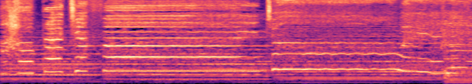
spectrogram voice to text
I hope that you find your way.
